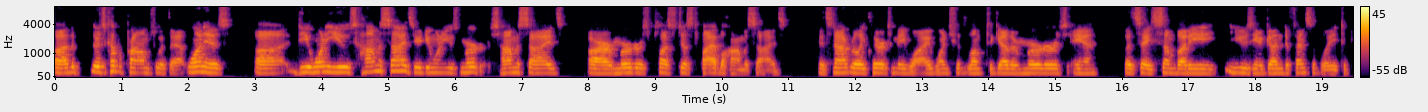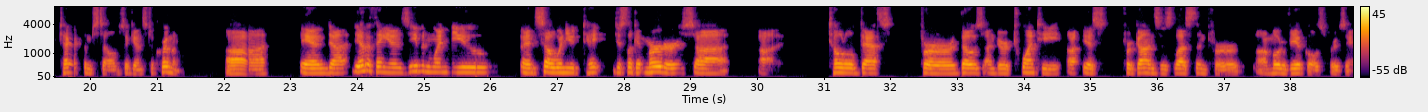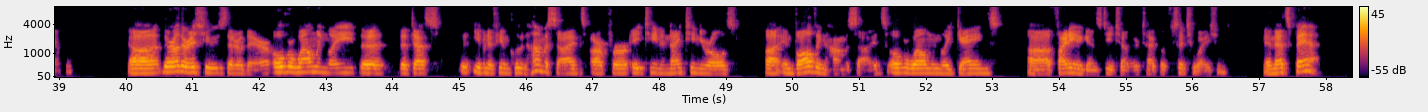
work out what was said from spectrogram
Uh, the, there's a couple problems with that. One is, uh, do you want to use homicides or do you want to use murders? Homicides are murders plus justifiable homicides. It's not really clear to me why one should lump together murders and, let's say, somebody using a gun defensively to protect themselves against a criminal. Uh, and uh, the other thing is, even when you, and so when you take just look at murders, uh, uh total deaths for those under 20 uh, is for guns is less than for uh, motor vehicles, for example. Uh, there are other issues that are there. Overwhelmingly, the the deaths, even if you include homicides, are for 18 and 19 year olds uh, involving homicides. Overwhelmingly, gangs uh, fighting against each other type of situations, and that's bad.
